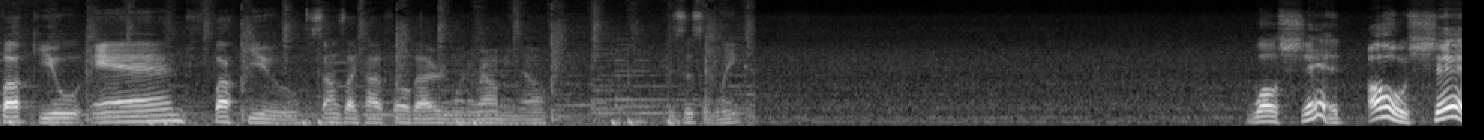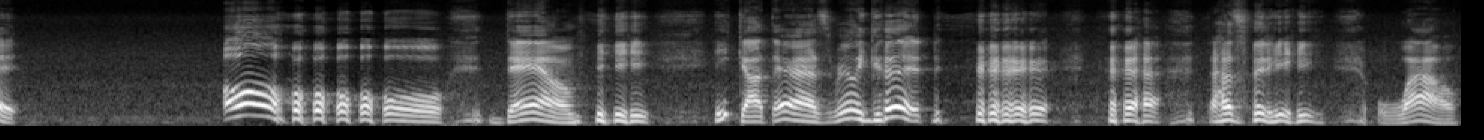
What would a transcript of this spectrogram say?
fuck you and fuck you. Sounds like how i feel about everyone around me now is this a link? Well shit. Oh shit Oh, damn. He, got their ass really good. That's what he. Wow.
